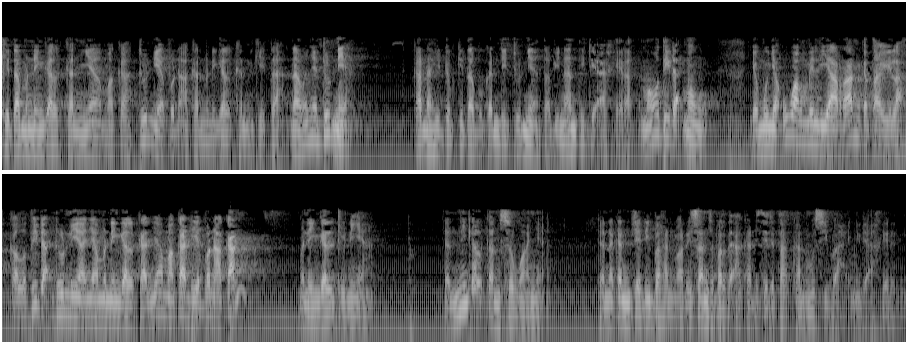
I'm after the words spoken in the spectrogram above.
kita meninggalkannya, maka dunia pun akan meninggalkan kita. Namanya dunia. Karena hidup kita bukan di dunia, tapi nanti di akhirat. Mau tidak mau. Yang punya uang miliaran, ketahuilah. Kalau tidak dunianya meninggalkannya, maka dia pun akan meninggal dunia. Dan meninggalkan semuanya. Dan akan menjadi bahan warisan seperti akan diceritakan musibah ini di akhir ini.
